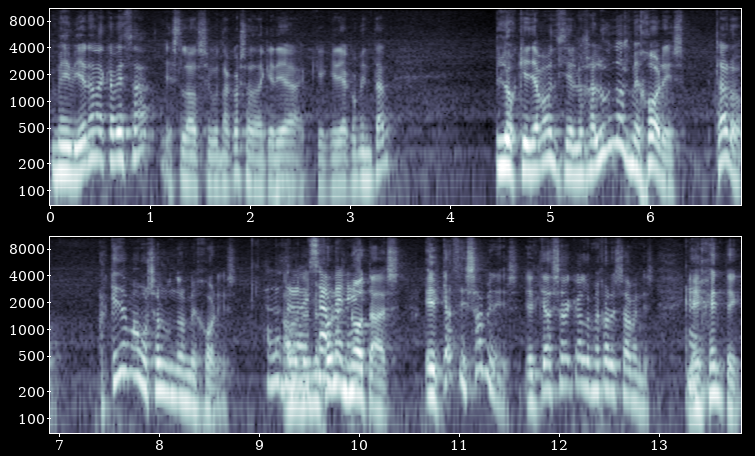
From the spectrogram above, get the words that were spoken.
me viene a la cabeza, es la segunda cosa que quería, que quería comentar, lo que llamaban, dicen, los alumnos mejores. Claro, ¿a qué llamamos alumnos mejores? A los de, mejores notas. El que hace exámenes, el que saca los mejores exámenes. Y hay gente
